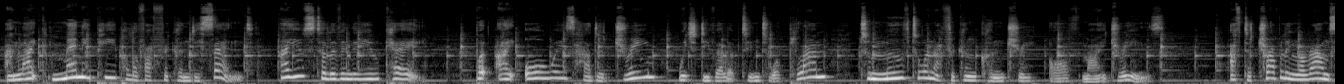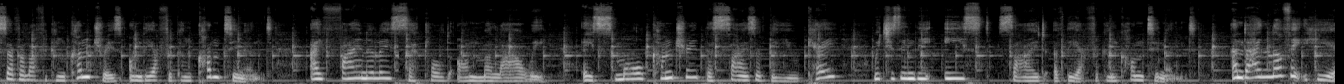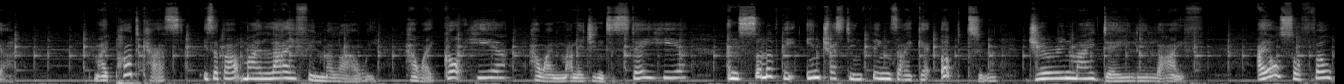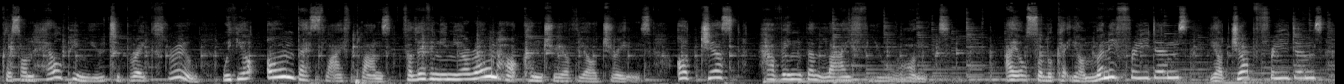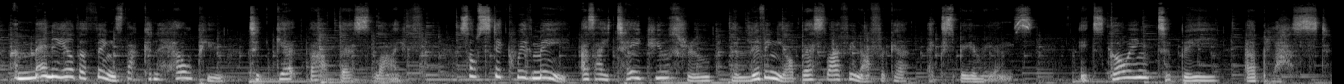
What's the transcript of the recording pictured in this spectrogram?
and like many people of African descent, I used to live in the UK but I always had a dream which developed into a plan to move to an African country of my dreams. After travelling around several African countries on the African continent, I finally settled on Malawi, a small country the size of the UK, which is in the east side of the African continent. And I love it here. My podcast is about my life in Malawi, how I got here, how I'm managing to stay here, and some of the interesting things I get up to during my daily life. I also focus on helping you to break through with your own best life plans for living in your own hot country of your dreams or just having the life you want. I also look at your money freedoms, your job freedoms, and many other things that can help you to get that best life. So stick with me as I take you through the Living Your Best Life in Africa experience. It's going to be a blast.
